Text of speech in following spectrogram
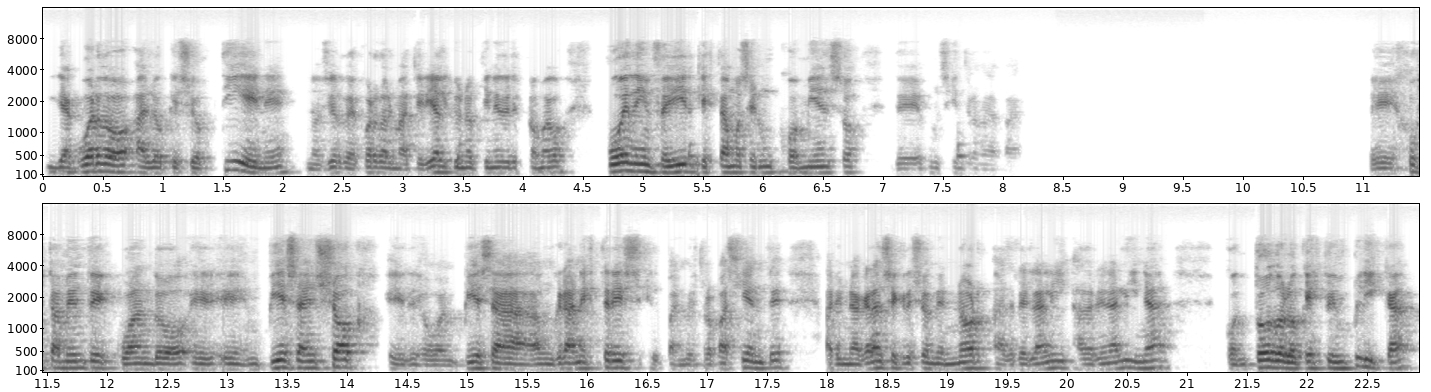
de acuerdo a lo que se obtiene, ¿no es cierto?, de acuerdo al material que uno obtiene del estómago, puede inferir que estamos en un comienzo de un síndrome de apagamiento. Eh, justamente cuando eh, eh, empieza en shock o empieza un gran estrés en nuestro paciente, hay una gran secreción de noradrenalina, con todo lo que esto implica,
